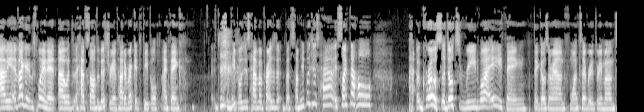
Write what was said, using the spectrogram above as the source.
I mean, if I could explain it, I would have solved the mystery of how to wreck it to people. I think some people just have a president, but some people just have. It's like that whole gross adults read YA thing that goes around once every three months.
